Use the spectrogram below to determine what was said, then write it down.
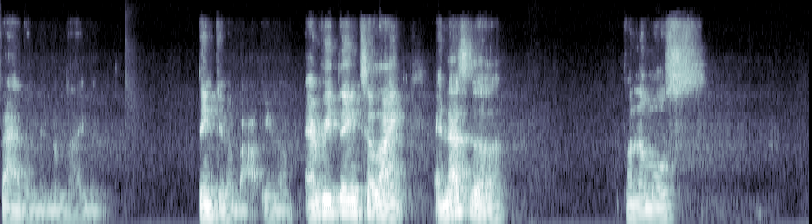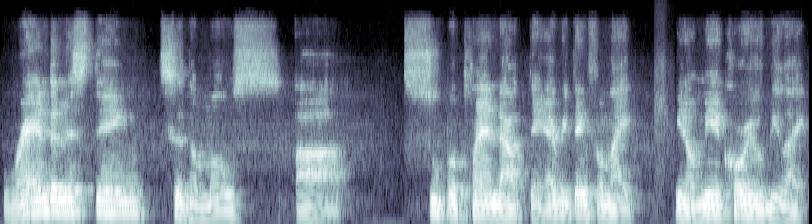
fathoming. I'm not even thinking about, you know, everything to like, and that's the from the most randomest thing to the most uh super planned out thing. Everything from like, you know, me and Corey will be like,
